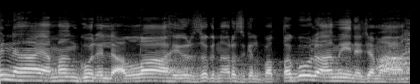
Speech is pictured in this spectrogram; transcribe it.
في النهاية ما نقول إلا الله يرزقنا رزق البطة قولوا آمين يا جماعة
